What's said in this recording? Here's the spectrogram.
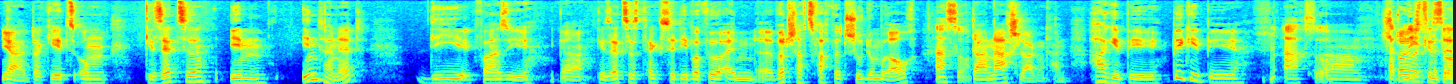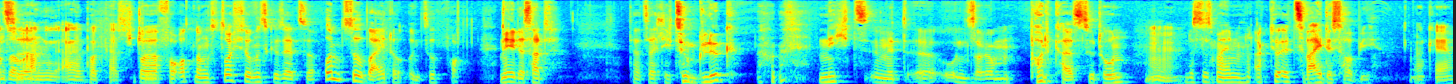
Ja, da geht es um Gesetze im Internet, die quasi ja, Gesetzestexte, die man für ein äh, Wirtschaftsfachwirtsstudium braucht, so. da nachschlagen kann. HGB, BGB, Ach so. ähm, Steuergesetze. Steuerverordnungsdurchführungsgesetze und so weiter und so fort. Nee, das hat tatsächlich zum Glück nichts mit äh, unserem Podcast zu tun. Mhm. Das ist mein aktuell zweites Hobby. Okay.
